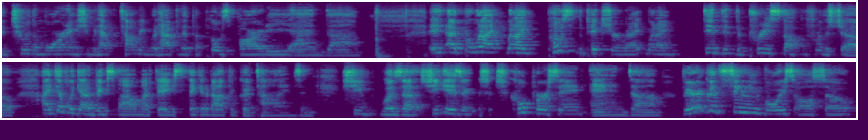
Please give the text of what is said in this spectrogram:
at two in the morning. She would have to tell me what happened at the post party and uh, I, when I when I posted the picture, right when I did the, the, pre stuff before the show, I definitely got a big smile on my face thinking about the good times. And she was a she is a, a cool person and um, very good singing voice. Also,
